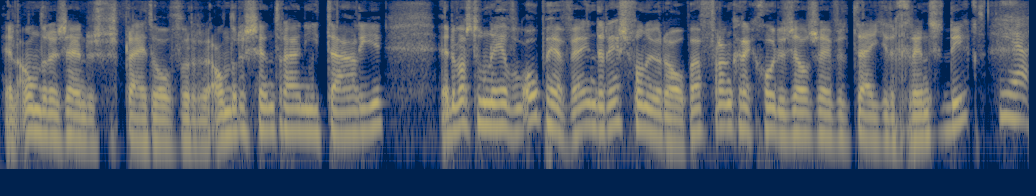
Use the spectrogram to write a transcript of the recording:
En anderen zijn dus verspreid over andere centra in Italië. En er was toen heel veel ophef hè, in de rest van Europa. Frankrijk gooide zelfs even een tijdje de grenzen dicht. Ja,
